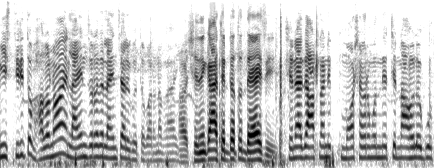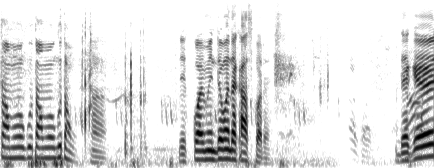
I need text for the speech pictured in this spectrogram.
মিস্ত্রি তো ভালো নয় লাইন জোড়াতে লাইন চালু করতে পারে না ভাই। আর সেদিনকে হাতেরটা তো দেখাইছি সে না যে আটলান্টিক মহাসাগরের মধ্যে হচ্ছে না হলে গুতামো গুতামো গুতামো। হ্যাঁ। কয় মিনিটের মধ্যে কাজ করে? দেখেন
